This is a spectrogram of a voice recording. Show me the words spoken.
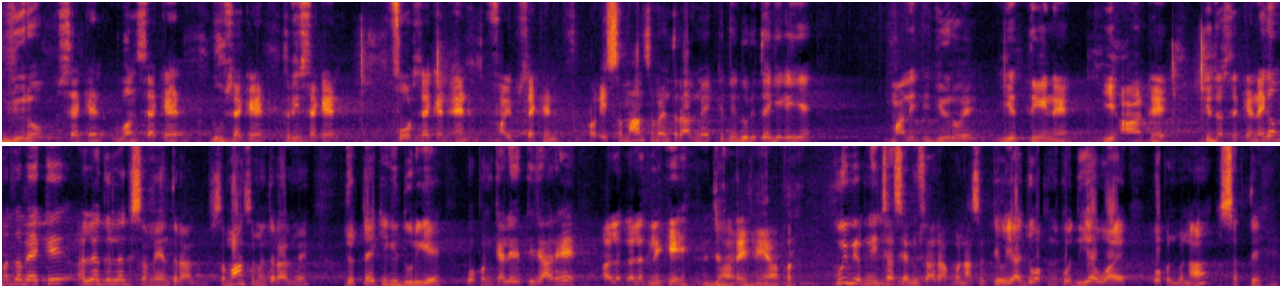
Zero second, one second, two second, three second, four second and five second. और इस समान समय अंतराल में कितनी दूरी तय की गई है? मान लीजिए ज़ीरो है, ये तीन है, ये आठ है, ये दस है। कहने का मतलब है कि अलग अलग समय अंतराल, समान समय अंतराल में जो तय की गई दूरी है, वो अपन क्या लेके जा रहे हैं? अलग अलग लेके जा रहे हैं यहाँ पर। कोई भी अपनी इच्छा से अनुसार आप बना सकते हो, या जो अपने को दिया हुआ है, वो अपन बना सकते हैं।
